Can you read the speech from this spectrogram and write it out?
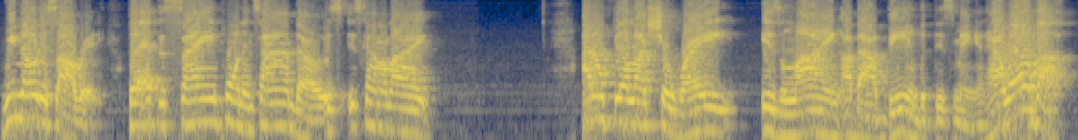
We know this already. But at the same point in time, though, it's, it's kind of like, I don't feel like Sheree is lying about being with this man. However,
